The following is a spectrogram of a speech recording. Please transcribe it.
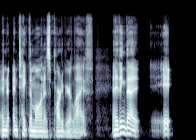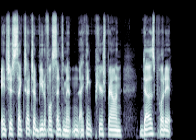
and, and take them on as part of your life. And I think that it, it's just like such a beautiful sentiment. And I think Pierce Brown does put it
